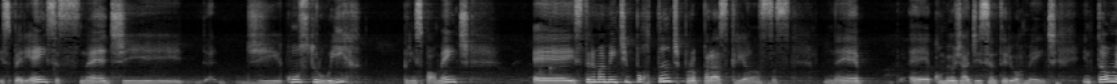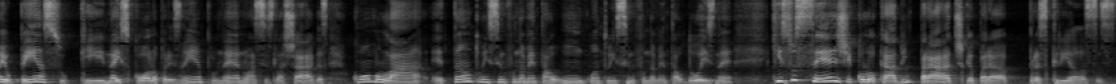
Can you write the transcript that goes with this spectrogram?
experiências, né, de, de construir, principalmente, é extremamente importante para as crianças, né? É, como eu já disse anteriormente. Então, eu penso que na escola, por exemplo, né, no Assis Lachagas, como lá é tanto o ensino fundamental 1 quanto o ensino fundamental 2, né, que isso seja colocado em prática para, para as crianças,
